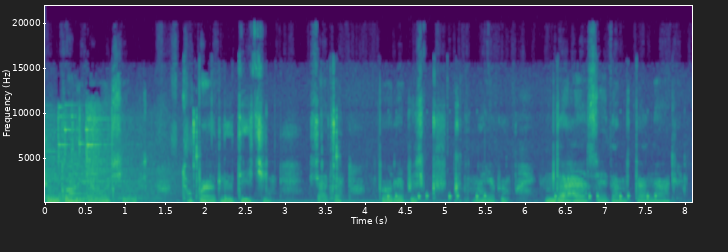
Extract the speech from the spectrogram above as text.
Çünkü yavaş yavaş toparladığı için zaten böyle bir kıskırtma yapıyorum. Hem de her şeyden bir tane alayım.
